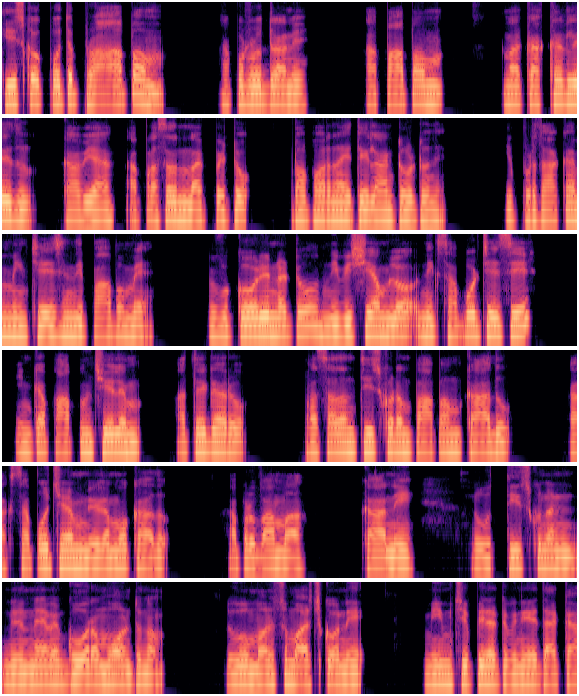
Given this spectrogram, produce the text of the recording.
తీసుకోకపోతే పాపం." అప్పుడు రుద్రాని "ఆ పాపం నాకు అక్కర్లేదు కావ్య. ఆ ప్రసాదం నాకు పెట్టు." అపర్ణ అయితే ఇలా అంటూ ఉంటుంది. ఇప్పుడు దాకా మేము చేసింది పాపమే. నువ్వు కోరినట్టు నీ విషయంలో నీకు సపోర్ట్ చేసి ఇంకా పాపం చేయలేం. అత్తయ్య గారు ప్రసాదం తీసుకోవడం పాపం కాదు. నాకు సపోర్ట్ చేయడం నిజమో కాదు." అప్పుడు బామ్మ "కానీ నువ్వు తీసుకున్న నిర్ణయమే ఘోరము అంటున్నాం. నువ్వు మనసు మార్చుకొని మేము చెప్పినట్టు వినేదాకా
